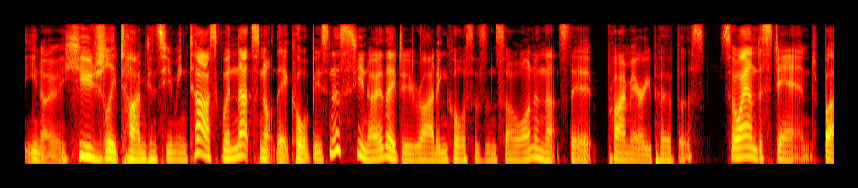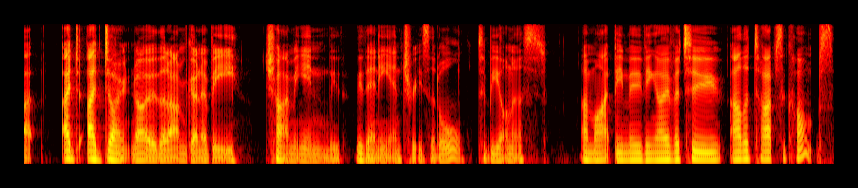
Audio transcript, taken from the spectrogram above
you know, hugely time consuming task when that's not their core business, you know, they do writing courses and so on and that's their primary purpose. So I understand, but I, I don't know that I'm going to be chiming in with with any entries at all, to be honest. I might be moving over to other types of comps.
